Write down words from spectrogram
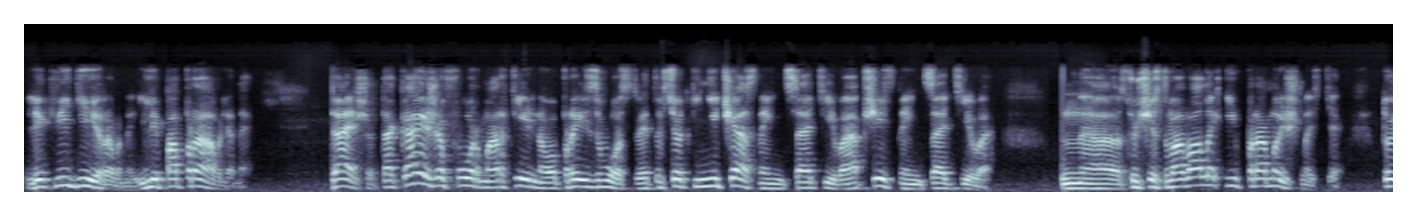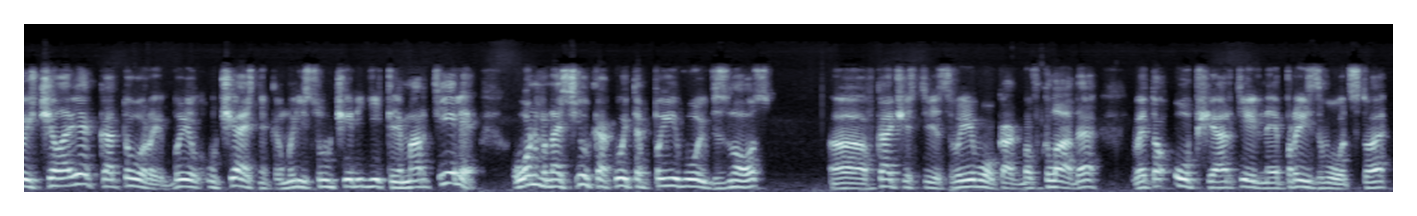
ликвидированы или поправлены. Дальше. Такая же форма артельного производства, это все-таки не частная инициатива, а общественная инициатива, э, существовала и в промышленности. То есть человек, который был участником или соучредителем артели, он вносил какой-то паевой взнос э, в качестве своего как бы вклада в это общее артельное производство,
